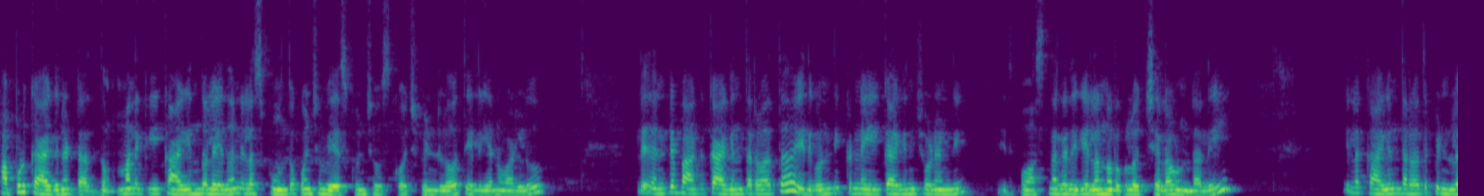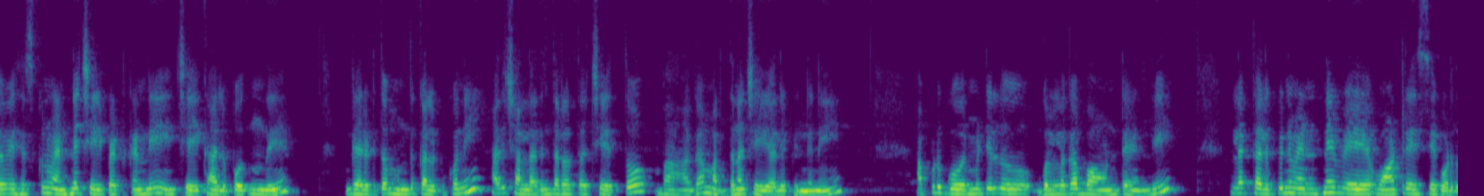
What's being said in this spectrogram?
అప్పుడు కాగినట్టు అర్థం. మనకి కాగిందో లేదో అని ఇలా స్పూన్తో కొంచెం వేసుకొని చూసుకోవచ్చు పిండిలో తెలియని వాళ్ళు. లేదంటే బాగా కాగిన తర్వాత ఇదిగోండి ఇక్కడ నెయ్యి కాగింది చూడండి. ఇది పోస్తున్నారు కదా ఇలా నొరుగులు వచ్చేలా ఉండాలి. ఇలా కాగిన తర్వాత పిండిలో వేసేసుకుని వెంటనే చేయి పెట్టకండి. చేయి కాలిపోతుంది. గరిటతో ముందు కలుపుకొని అది చల్లారిన తర్వాత చేత్తో బాగా మర్దన చేయాలి పిండిని. అప్పుడు గోరుమిటీలు గుల్లగా బాగుంటాయండి. ఇలా కలిపిన వెంటనే వే వాటర్ వేసేయకూడదు.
